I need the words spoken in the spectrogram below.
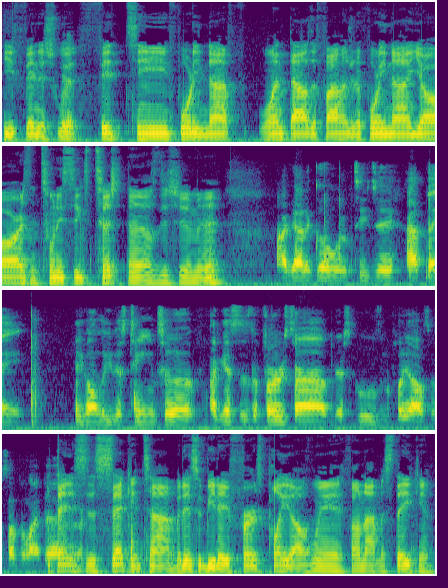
he finished with 1549, 1,549 yards and 26 touchdowns this year, man. I got to go with him, TJ. I think he's gonna lead his team to I guess it's the first time their schools in the playoffs or something like that. I think this is the second time, but this would be their first playoff win, if I'm not mistaken.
